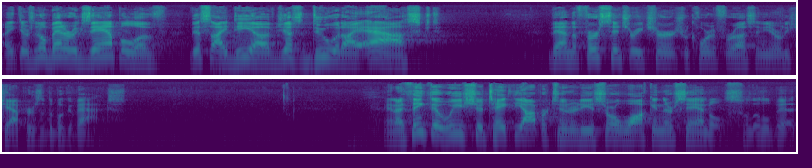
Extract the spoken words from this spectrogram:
I think there's no better example of this idea of just do what I asked than the first century church recorded for us in the early chapters of the book of Acts. And I think that we should take the opportunity to sort of walk in their sandals a little bit.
